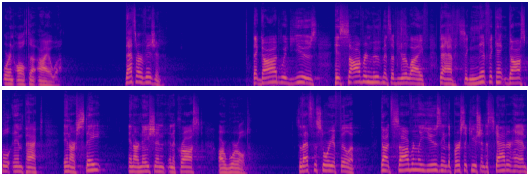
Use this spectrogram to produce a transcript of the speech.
or in Alta, Iowa. That's our vision that God would use his sovereign movements of your life to have significant gospel impact in our state, in our nation, and across our world. So that's the story of Philip. God sovereignly using the persecution to scatter him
